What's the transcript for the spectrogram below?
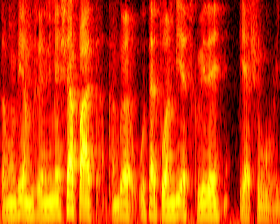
kamwambia mzee nimeshapata. Kaambia utatuambia siku ile ya shughuli.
